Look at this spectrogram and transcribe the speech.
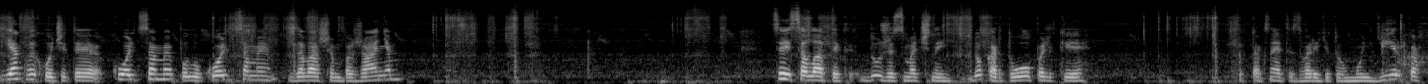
Як ви хочете, кольцями, полукольцями, за вашим бажанням. Цей салатик дуже смачний до картопельки. Щоб так, знаєте, зварити то в мундірках.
